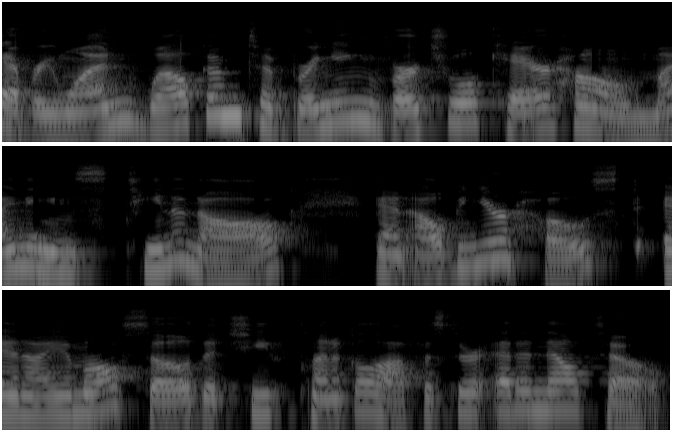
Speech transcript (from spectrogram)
everyone. Welcome to Bringing Virtual Care Home. My name's Tina Null, and I'll be your host, and I am also the Chief Clinical Officer at Anelto.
